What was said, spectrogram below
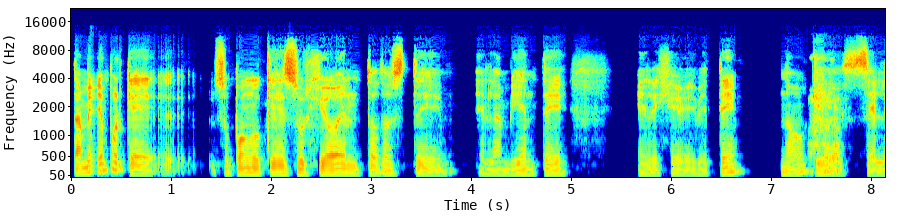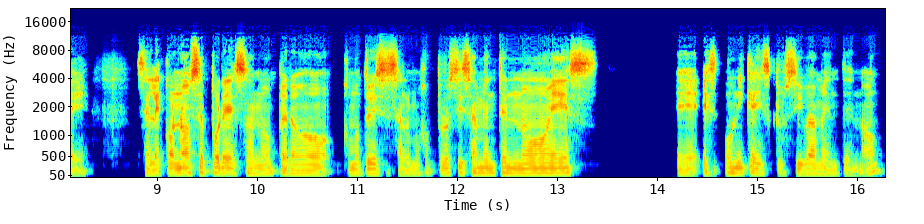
también porque eh, supongo que surgió en todo este, el ambiente LGBT, ¿no? Que se le, se le conoce por eso, ¿no? Pero como tú dices, a lo mejor precisamente no es, eh, es única y exclusivamente, ¿no?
